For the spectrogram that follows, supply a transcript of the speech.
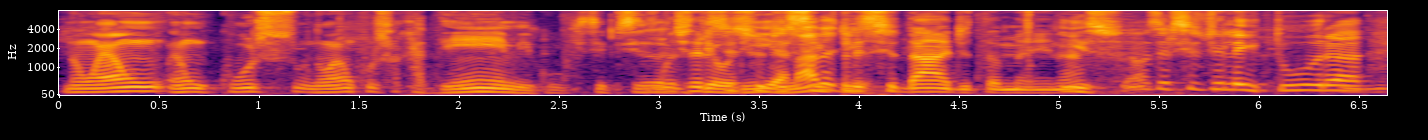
não é um, é um curso, não é um curso acadêmico que você precisa um de teoria, de nada simplicidade disso. também, né? Isso, é um exercício de leitura uhum.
